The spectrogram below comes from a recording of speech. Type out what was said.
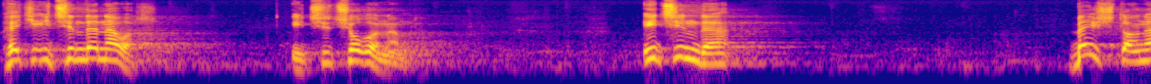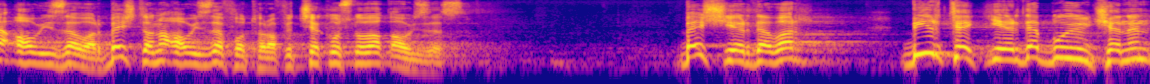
Peki içinde ne var? İçi çok önemli. İçinde beş tane avize var. Beş tane avize fotoğrafı. Çekoslovak avizesi. Beş yerde var. Bir tek yerde bu ülkenin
